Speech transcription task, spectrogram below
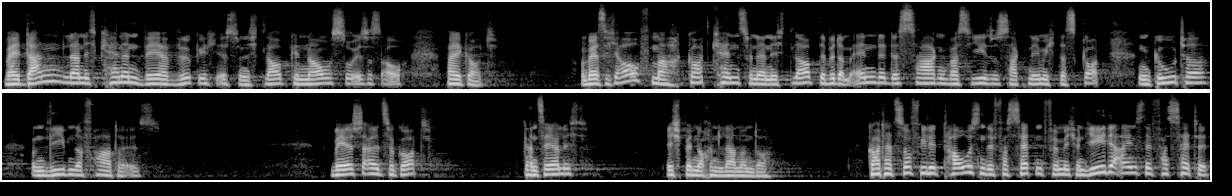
Weil dann lerne ich kennen, wer er wirklich ist. Und ich glaube, genau so ist es auch bei Gott. Und wer sich aufmacht, Gott kennenzulernen, ich glaube, der wird am Ende das sagen, was Jesus sagt, nämlich, dass Gott ein guter und liebender Vater ist. Wer ist also Gott? Ganz ehrlich, ich bin noch ein Lernender. Gott hat so viele tausende Facetten für mich und jede einzelne Facette,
